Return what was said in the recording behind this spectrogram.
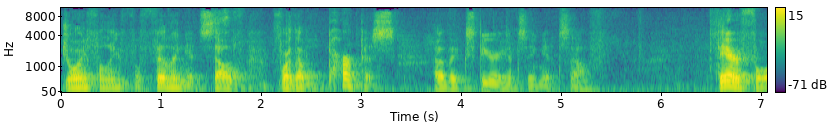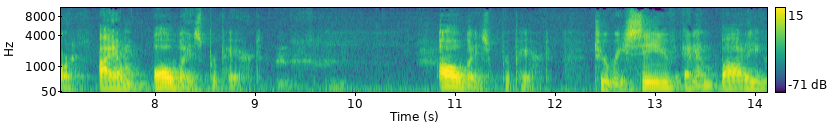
joyfully fulfilling itself for the purpose of experiencing itself. Therefore, I am always prepared, always prepared to receive and embody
